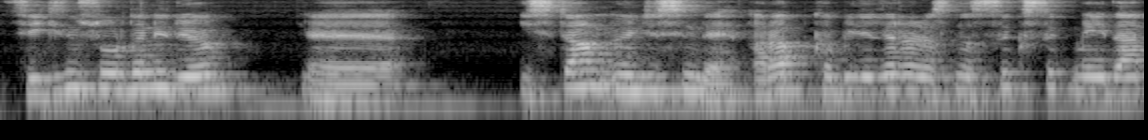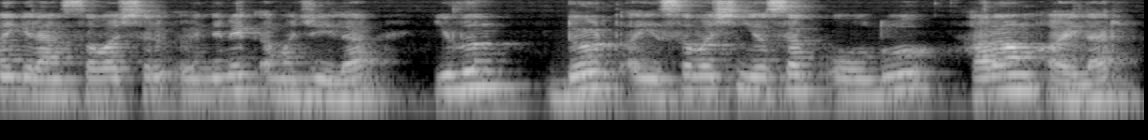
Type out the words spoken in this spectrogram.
8. soruda ne diyor? Ee, İslam öncesinde Arap kabileleri arasında sık sık meydana gelen savaşları önlemek amacıyla yılın 4 ayı savaşın yasak olduğu haram aylar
